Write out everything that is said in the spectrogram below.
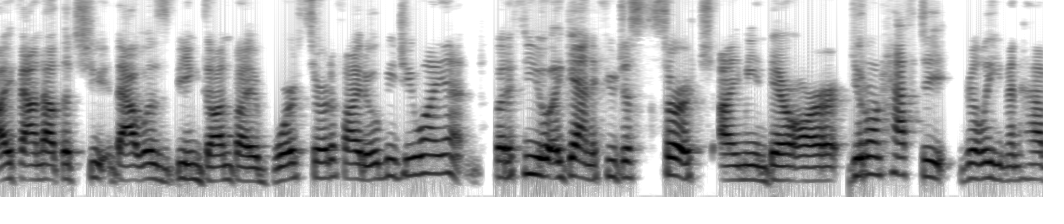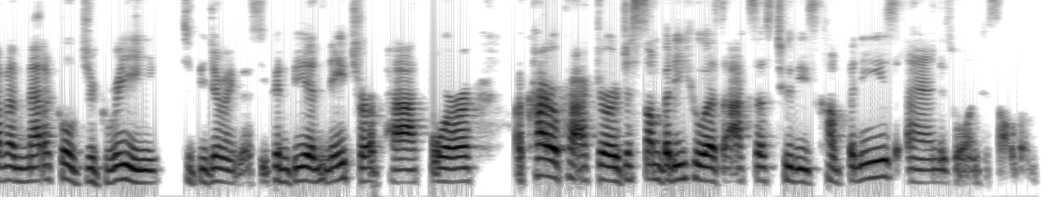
I found out that she that was being done by a board certified OBGYN. But if you again, if you just search, I mean, there are you don't have to really even have a medical degree to be doing this. You can be a naturopath or a chiropractor or just somebody who has access to these companies and is willing to sell them.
